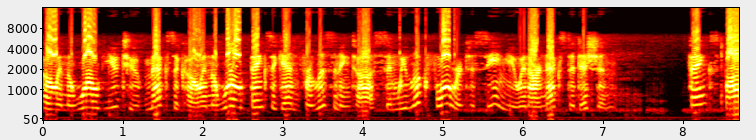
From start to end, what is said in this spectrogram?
mexico in the world youtube mexico and the world. Thanks again for listening to us and we look forward to seeing you in our next edition. Thanks bye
